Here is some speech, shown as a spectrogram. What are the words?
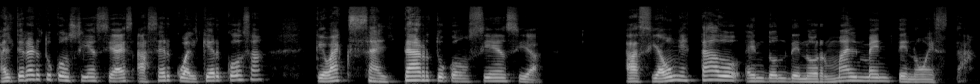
alterar tu conciencia es hacer cualquier cosa que va a exaltar tu conciencia hacia un estado en donde normalmente no está.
